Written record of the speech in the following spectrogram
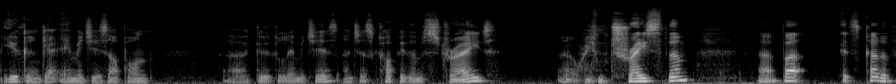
you can get images up on uh, Google Images and just copy them straight, uh, or even trace them. Uh, but it's kind of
